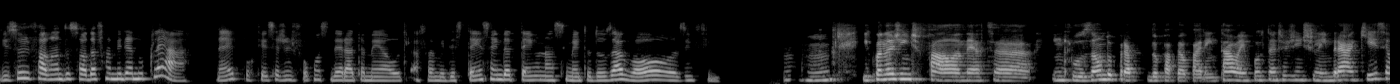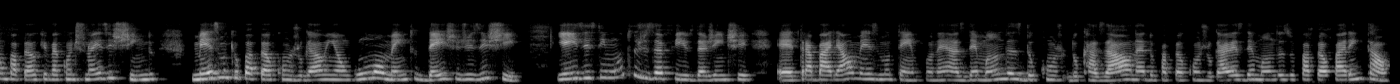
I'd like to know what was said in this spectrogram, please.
Isso falando só da família nuclear, né? Porque se a gente for considerar também a outra a família extensa, ainda tem o nascimento dos avós, enfim. Uhum. E quando a gente fala nessa inclusão do, do papel parental, é importante a gente lembrar que esse é um papel que vai continuar existindo, mesmo que o papel conjugal em algum momento deixe de existir. E aí existem muitos desafios da gente é, trabalhar ao mesmo tempo, né, as demandas do, do casal, né, do papel conjugal e as demandas do papel parental.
